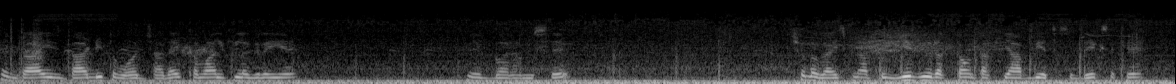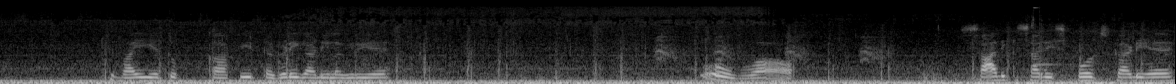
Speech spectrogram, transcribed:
तो गाइस गाड़ी तो बहुत ज़्यादा ही कमाल की लग रही है। एक बार हम इसे चलो गाइस मैं आपको ये व्यू रखता हूँ ताकि आप भी अच्छे से देख सके। कि भाई, ये तो काफ़ी तगड़ी गाड़ी लग रही है। ओह, वाह। सारी की सारी स्पोर्ट्स गाड़ी है।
